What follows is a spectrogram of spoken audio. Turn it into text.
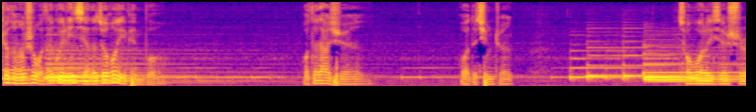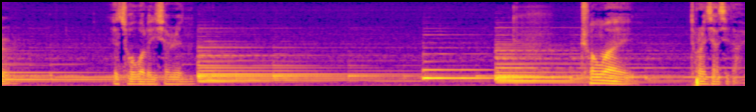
这可能是我在桂林写的最后一篇播。我的大学，我的青春，错过了一些事，也错过了一些人。窗外突然下起大雨。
